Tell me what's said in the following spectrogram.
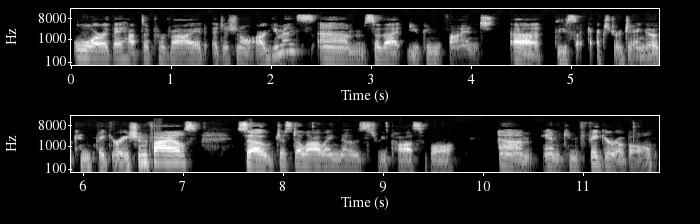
or they have to provide additional arguments um, so that you can find uh, these like extra django configuration files so just allowing those to be possible um, and configurable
